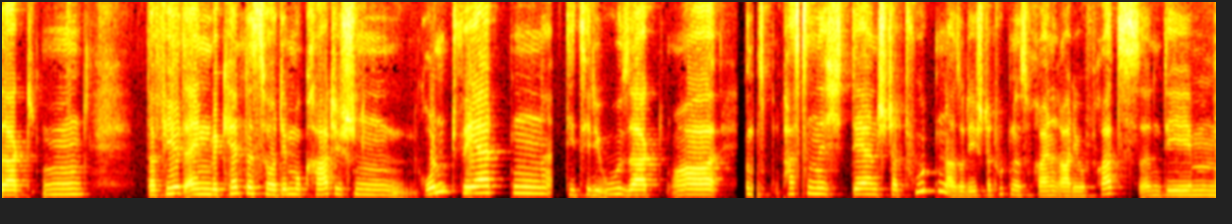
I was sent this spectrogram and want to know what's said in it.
sagt, mh, hm, da fehlt ein Bekenntnis zu demokratischen Grundwerten. Die CDU sagt, oh, uns passen nicht deren Statuten, also die Statuten des Freien Radio Fratz, in dem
